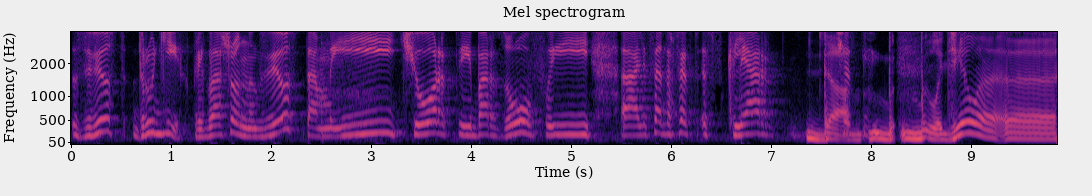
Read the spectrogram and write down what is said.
звезд других, приглашенных звезд, там и Черт, и Борзов, и э, Александр Фе- Скляр. Да, Сейчас- было дело. э,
